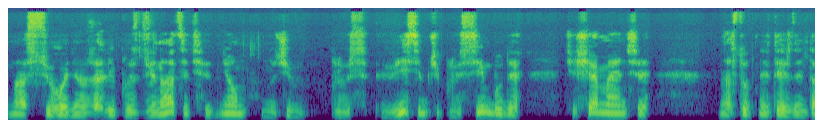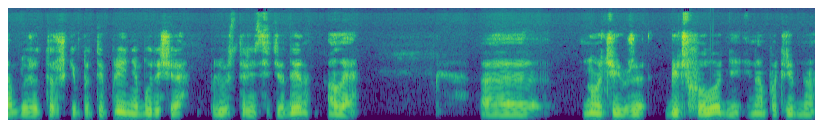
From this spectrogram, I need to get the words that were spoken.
У нас сьогодні взагалі плюс 12 днем, вночі плюс 8 чи плюс 7 буде, чи ще менше. Наступний тиждень там дуже трошки потепління, буде ще плюс 31, але е, ночі вже більш холодні, і нам потрібно,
